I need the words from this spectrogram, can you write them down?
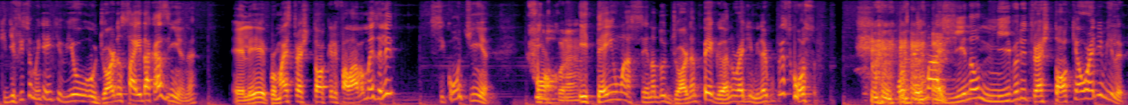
que dificilmente a gente viu o Jordan sair da casinha, né? Ele, por mais trash talk que ele falava, mas ele se continha. Foco, e, né? E tem uma cena do Jordan pegando o Red Miller pro pescoço. Você imagina o nível de trash talk que é o Red Miller.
